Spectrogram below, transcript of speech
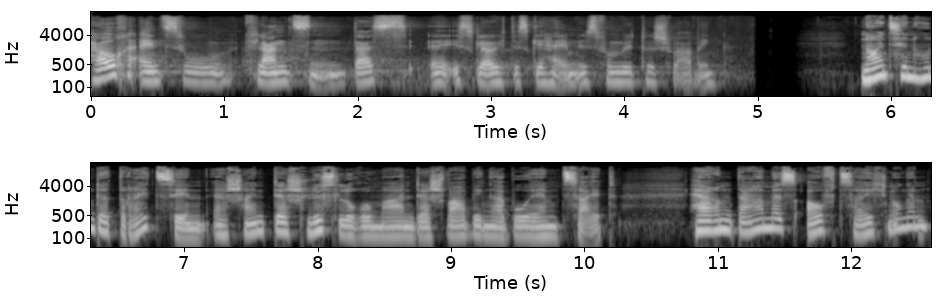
Hauch einzupflanzen. Das äh, ist, glaube ich, das Geheimnis vom Mythos Schwabing. 1913 erscheint der Schlüsselroman der Schwabinger Bohemzeit, Herrn Dames Aufzeichnungen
